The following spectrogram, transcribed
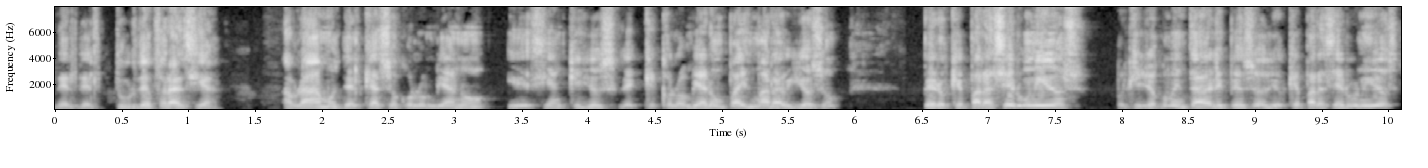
del, Tour de Francia, hablábamos del caso colombiano y decían que ellos, que Colombia era un país maravilloso, pero que para ser unidos, porque yo comentaba el episodio, que para ser unidos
